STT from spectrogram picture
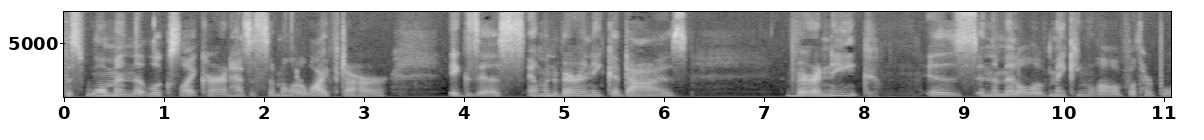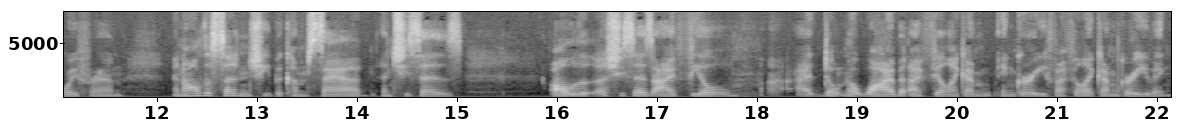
this woman that looks like her and has a similar life to her, exists. And when Veronika dies, Veronique is in the middle of making love with her boyfriend, and all of a sudden she becomes sad and she says, all uh, she says, I feel I don't know why, but I feel like I'm in grief. I feel like I'm grieving.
